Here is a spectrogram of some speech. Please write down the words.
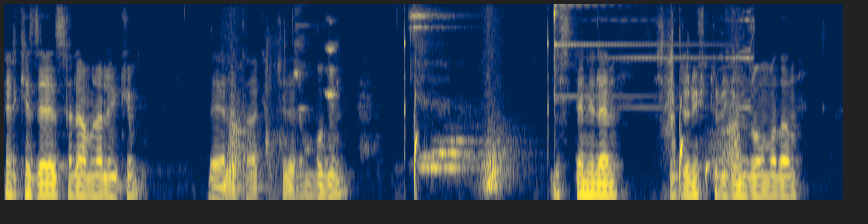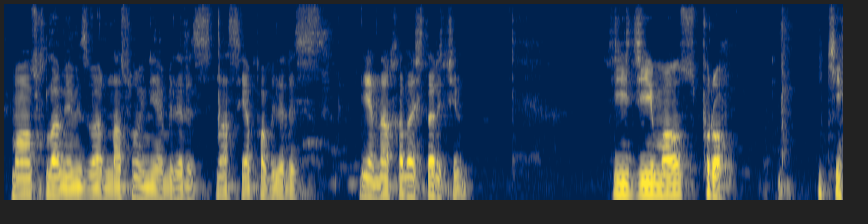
Herkese selamünaleyküm değerli takipçilerim. Bugün istenilen işte dönüştürücümüz olmadan mouse klavyemiz var. Nasıl oynayabiliriz, nasıl yapabiliriz diyen arkadaşlar için GG Mouse Pro 2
